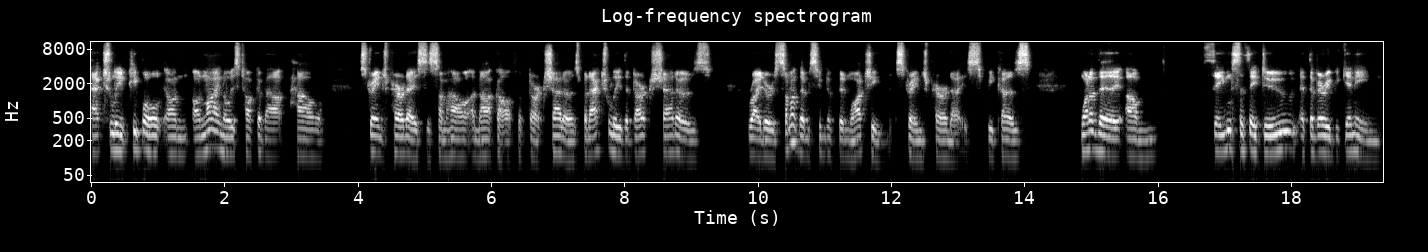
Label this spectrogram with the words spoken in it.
Actually, people on online always talk about how Strange Paradise is somehow a knockoff of Dark Shadows, but actually, the Dark Shadows writers, some of them seem to have been watching Strange Paradise because one of the um, things that they do at the very beginning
